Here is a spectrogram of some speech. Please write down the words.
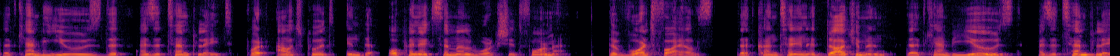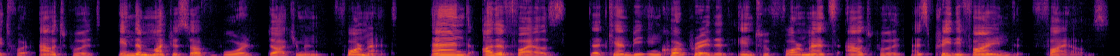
that can be used as a template for output in the OpenXML worksheet format. The Word files that contain a document that can be used as a template for output in the Microsoft Word document format, and other files that can be incorporated into formats output as predefined files.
